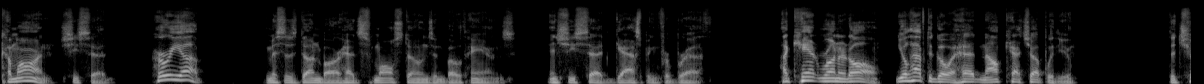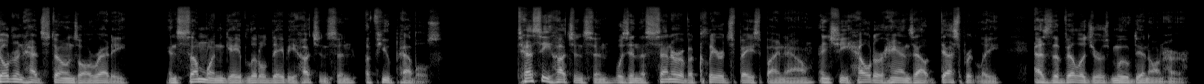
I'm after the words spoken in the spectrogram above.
Come on, she said. Hurry up. Mrs. Dunbar had small stones in both hands, and she said, gasping for breath, I can't run at all. You'll have to go ahead and I'll catch up with you. The children had stones already, and someone gave little Davy Hutchinson a few pebbles. Tessie Hutchinson was in the center of a cleared space by now, and she held her hands out desperately as the villagers moved in on her.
